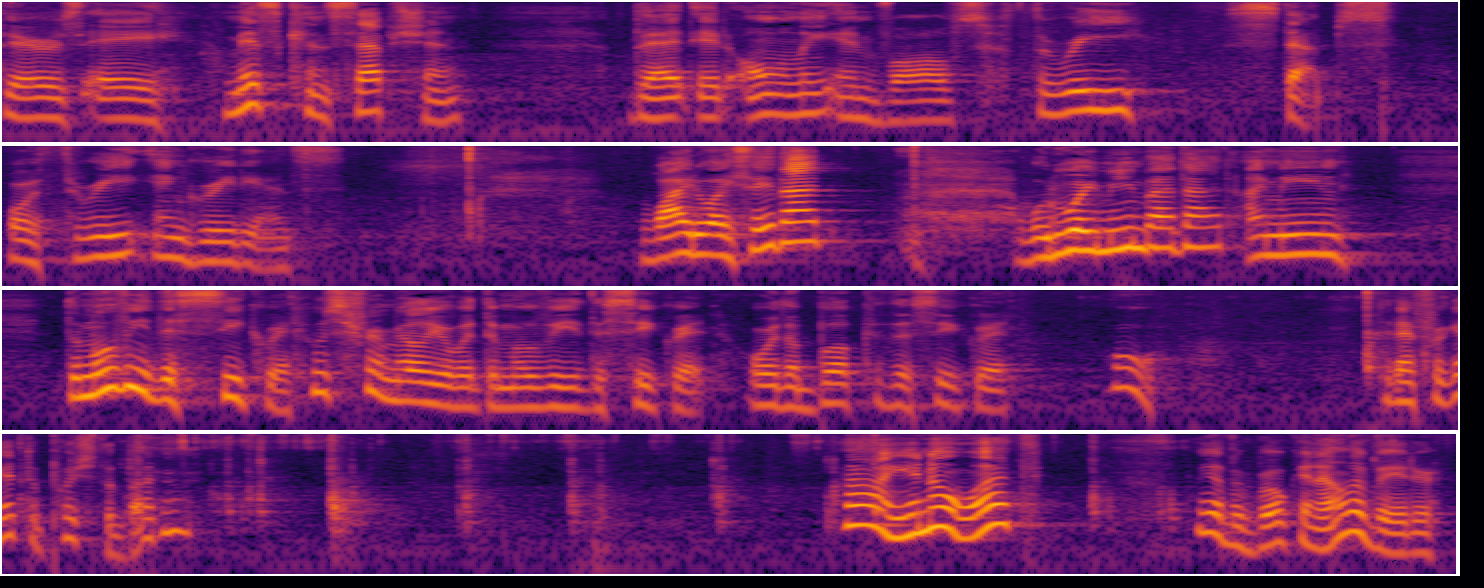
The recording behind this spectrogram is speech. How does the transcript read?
there's a misconception that it only involves three steps or three ingredients. Why do I say that? What do I mean by that? I mean, the movie The Secret. Who's familiar with the movie The Secret or the book The Secret? Oh, did I forget to push the button? Oh, you know what? We have a broken elevator.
